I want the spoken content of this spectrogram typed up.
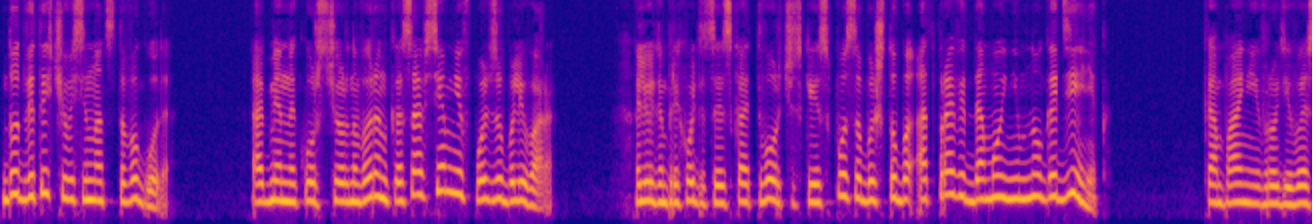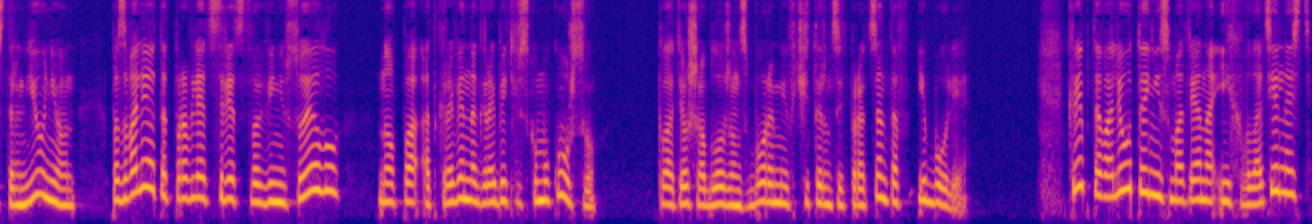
до 2018 года. Обменный курс черного рынка совсем не в пользу боливара. Людям приходится искать творческие способы, чтобы отправить домой немного денег. Компании вроде Western Union позволяют отправлять средства в Венесуэлу, но по откровенно грабительскому курсу. Платеж обложен сборами в 14% и более. Криптовалюты, несмотря на их волатильность,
